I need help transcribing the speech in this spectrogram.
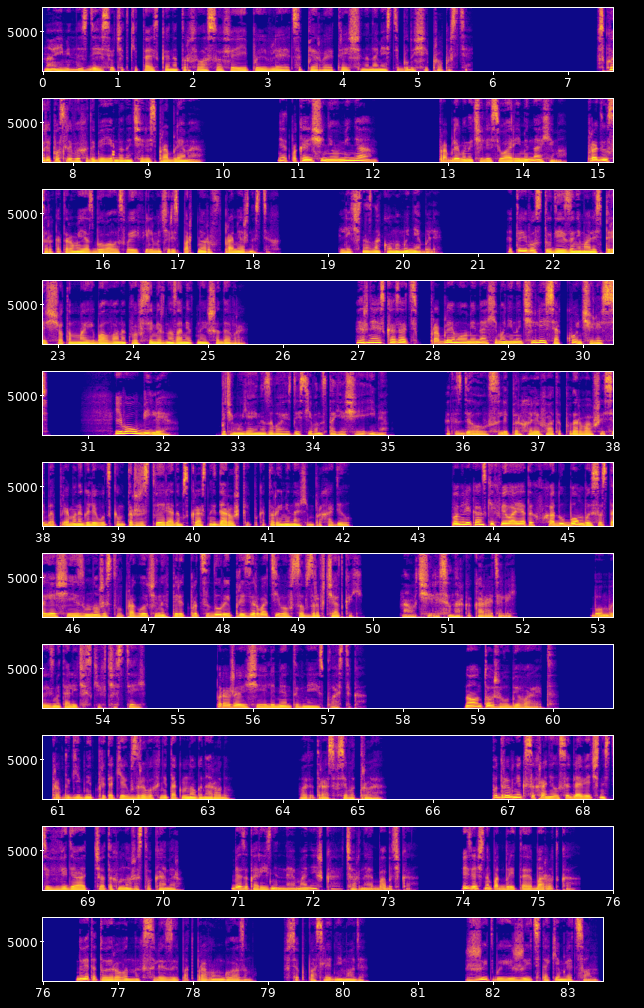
Но именно здесь учит китайская натурфилософия и появляется первая трещина на месте будущей пропасти. Вскоре после выхода Биенда начались проблемы. Нет, пока еще не у меня. Проблемы начались у Ари Минахима, продюсера, которому я сбывала свои фильмы через партнеров в промежностях. Лично знакомы мы не были. Это его студии занимались пересчетом моих болванок во всемирно заметные шедевры. Вернее сказать, проблемы у Минахима не начались, а кончились. Его убили. Почему я и называю здесь его настоящее имя? Это сделал слипер халифата, подорвавший себя прямо на голливудском торжестве рядом с красной дорожкой, по которой Минахим проходил. В американских вилоятах в ходу бомбы, состоящие из множества проглоченных перед процедурой презервативов со взрывчаткой. Научились у наркокарателей. Бомбы из металлических частей. Поражающие элементы в ней из пластика. Но он тоже убивает. Правда, гибнет при таких взрывах не так много народу. В этот раз всего трое. Подрывник сохранился для вечности в видеоотчетах множества камер. Безукоризненная манишка, черная бабочка, изящно подбритая бородка, две татуированных слезы под правым глазом. Все по последней моде. Жить бы и жить с таким лицом.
